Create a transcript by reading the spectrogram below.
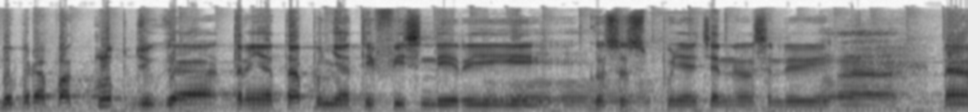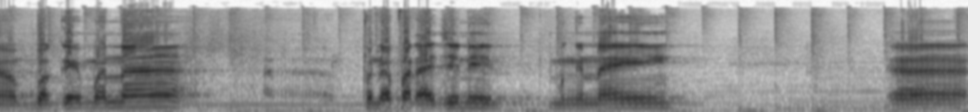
beberapa klub juga ternyata punya TV sendiri khusus punya channel sendiri. Nah. Nah, bagaimana eh, pendapat aja nih mengenai eh,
